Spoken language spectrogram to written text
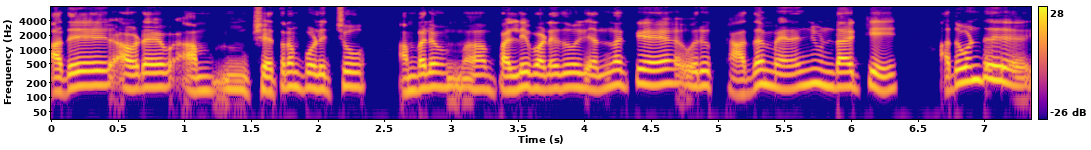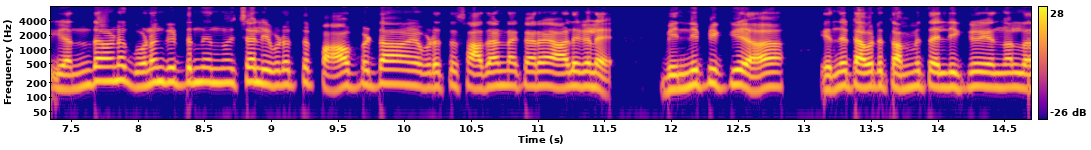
അത് അവിടെ ക്ഷേത്രം പൊളിച്ചു അമ്പലം പള്ളി പണിതു എന്നൊക്കെ ഒരു കഥ മെനഞ്ഞുണ്ടാക്കി. അതുകൊണ്ട് എന്താണ് ഗുണം കിട്ടുന്നതെന്ന് വെച്ചാൽ ഇവിടുത്തെ പാവപ്പെട്ട ഇവിടുത്തെ സാധാരണക്കാരായ ആളുകളെ ഭിന്നിപ്പിക്കുക എന്നിട്ട് അവർ തമ്മിൽ തല്ലിക്കുക എന്നുള്ള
